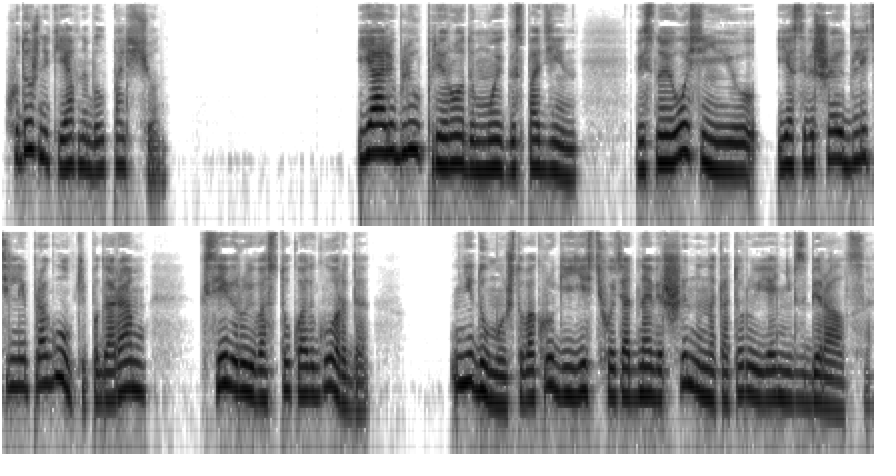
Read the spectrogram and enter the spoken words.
Художник явно был польщен. «Я люблю природу, мой господин. Весной и осенью я совершаю длительные прогулки по горам к северу и востоку от города» Не думаю, что в округе есть хоть одна вершина, на которую я не взбирался.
